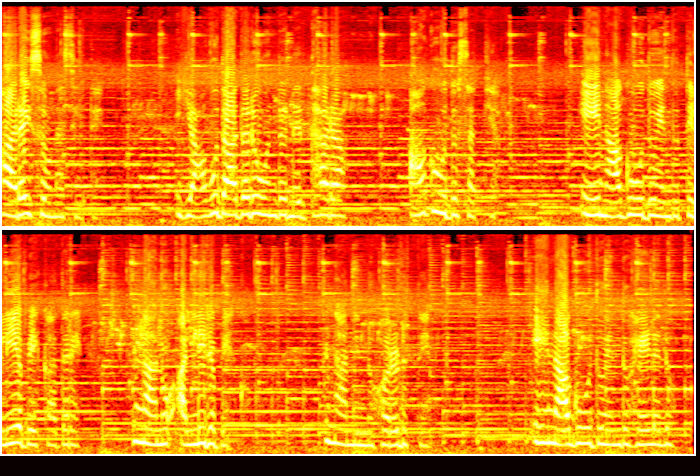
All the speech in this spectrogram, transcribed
ಹಾರೈಸೋಣ ಸೀತೆ. ಯಾವುದಾದರೂ ಒಂದು ನಿರ್ಧಾರ ಆಗುವುದು ಸತ್ಯ. ಏನಾಗುವುದು ಎಂದು ತಿಳಿಯಬೇಕಾದರೆ ನಾನು ಅಲ್ಲಿರಬೇಕು. ನಾನಿನ್ನು ಹೊರಡುತ್ತೇನೆ. ಏನಾಗುವುದು ಎಂದು ಹೇಳಲು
